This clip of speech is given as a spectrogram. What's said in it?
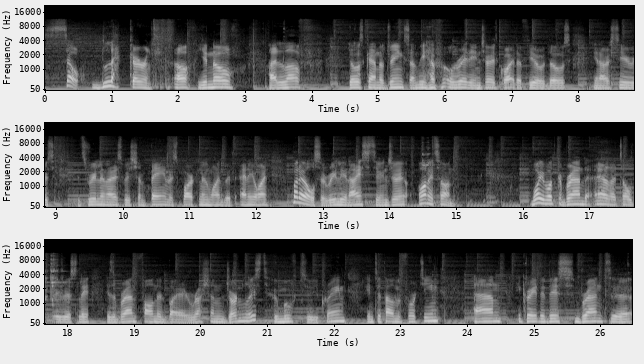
So, black blackcurrant. Oh, you know, I love those kind of drinks and we have already enjoyed quite a few of those in our series. It's really nice with champagne, with sparkling wine, with any wine, but also really nice to enjoy on its own. Voyevodka brand, as I told previously, is a brand founded by a Russian journalist who moved to Ukraine in 2014 and he created this brand uh,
